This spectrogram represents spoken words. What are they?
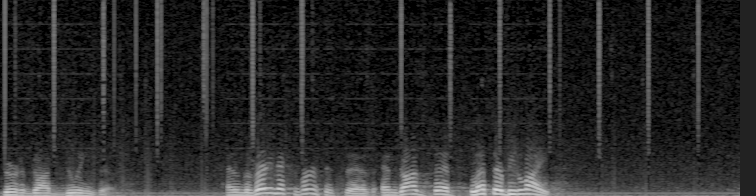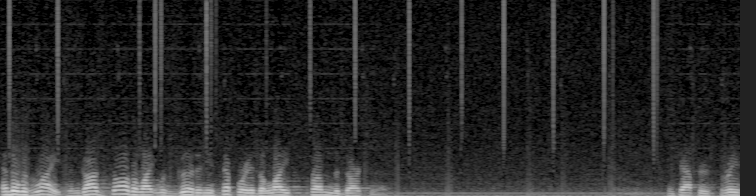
Spirit of God doing this. And in the very next verse it says, And God said, Let there be light. And there was light. And God saw the light was good, and he separated the light from the darkness. In chapters 3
